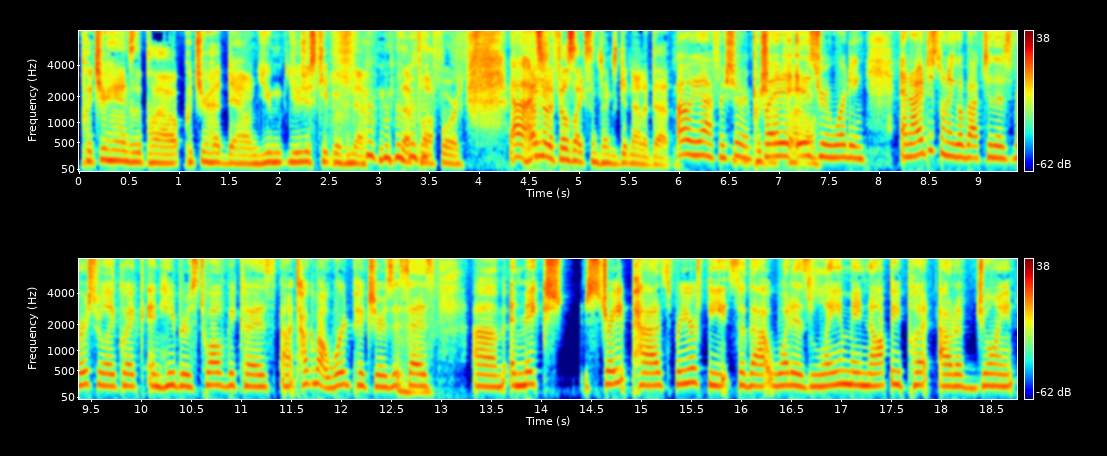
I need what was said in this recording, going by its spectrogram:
Put your hands to the plow, put your head down. You you just keep moving that, that plow forward. That's I- what it feels like sometimes getting out of debt. Oh yeah, for sure. But it is rewarding. And I just want to go back to this verse really quick in Hebrews 12 because uh, talk about word pictures. Mm-hmm. It says, um, "And make sh- straight paths for your feet, so that what is lame may not be put out of joint,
